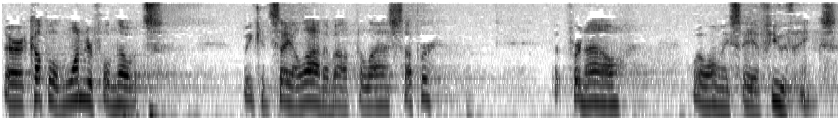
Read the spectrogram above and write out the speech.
there are a couple of wonderful notes. We could say a lot about the Last Supper, but for now, we'll only say a few things.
